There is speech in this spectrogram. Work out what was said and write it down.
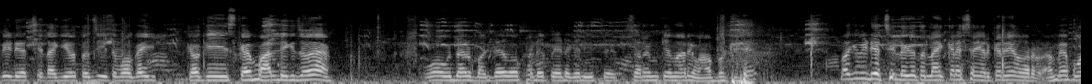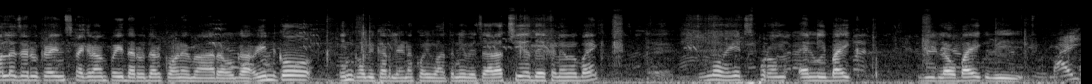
वीडियो अच्छी लगी हो तो जीत वो गई, क्योंकि इसके मालिक जो है, वो उधर भग गए, वो खड़े पेड़ के नीचे। शर्म के मारे वहाँ भग गए। बाकी वीडियो अच्छी लगे तो लाइक करें शेयर करें और हमें फॉलो ज़रूर करें। इंस्टाग्राम पे इधर उधर कोने में आ रहा होगा। इनको इनको भी कर लेना, कोई बात नहीं बेचारा। अच्छी है देखने में bike no it's from any bike we love bike we भाई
